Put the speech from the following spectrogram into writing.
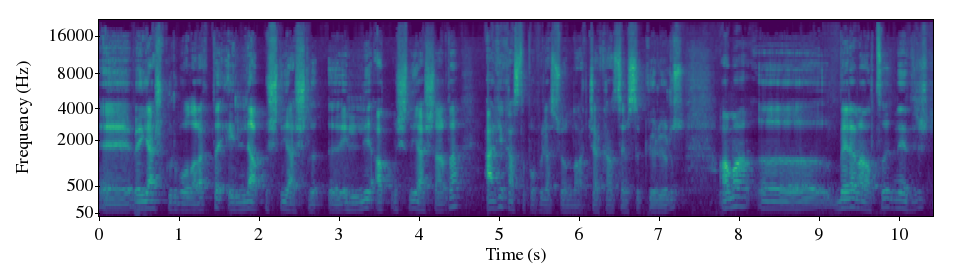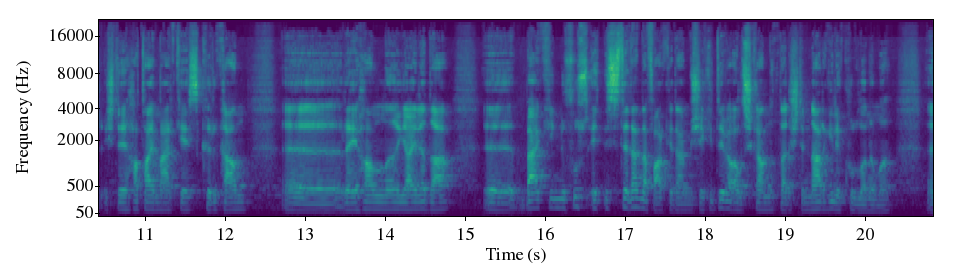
Ee, ve yaş grubu olarak da 50-60'lı yaşlı e, 50-60'lı yaşlarda erkek hasta popülasyonunda akciğer kanserini sık görüyoruz. Ama e, belen altı nedir? İşte Hatay Merkez, Kırıkan, e, Reyhanlı, Yayladağ, e, belki nüfus etnisiteden de fark eden bir şekilde ve alışkanlıklar işte nargile kullanımı, e,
